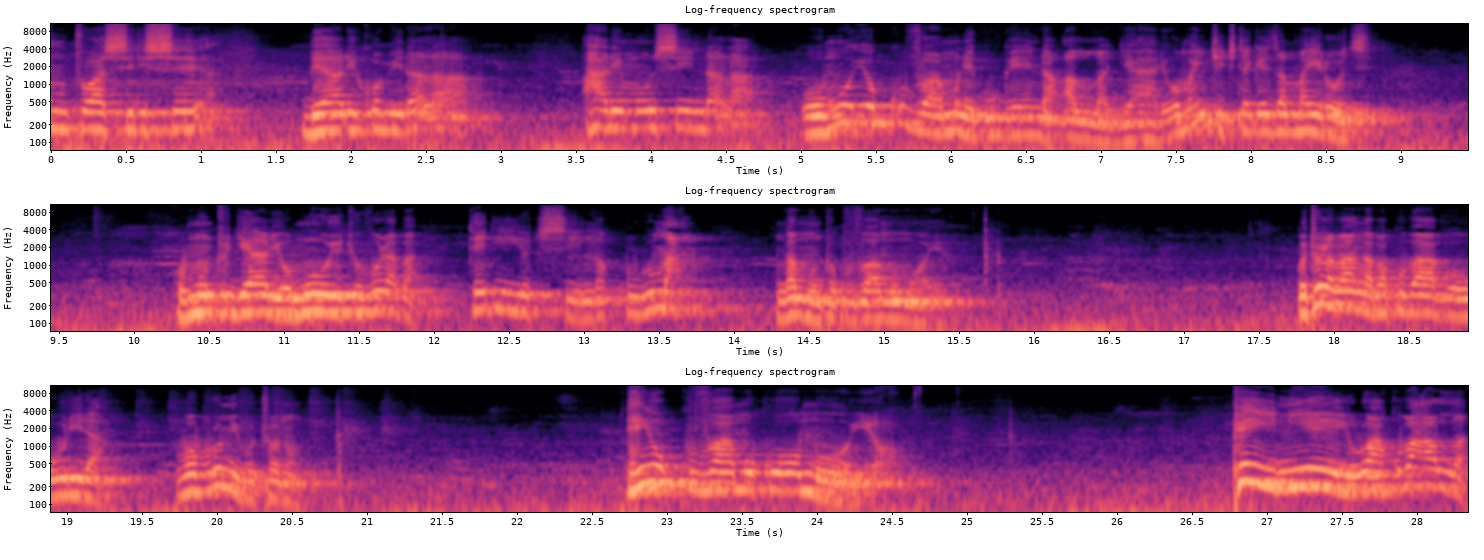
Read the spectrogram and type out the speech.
omuntu asirise byaliko birala ali mu nsi ndala. Omwoyo okuvaamu ne gugenda allah gyali. Omanyi kyekitegeeza mairozi omuntu gyali omwoyo kyova olaba teriiyo kisinga kuluma nga muntu okuvaamu mwoyo bwe tolaba nga bakubaaga owulira oba obulumi butono naye okuvaamu kw'omwoyo. Peyini eyo lwakuba allah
